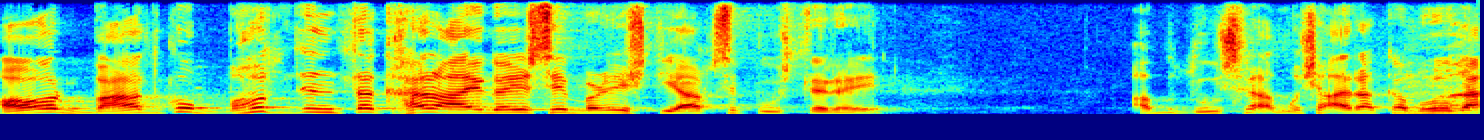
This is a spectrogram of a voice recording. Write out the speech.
और बाद को बहुत दिन तक हर आए गए से बड़े इश्तियाक से पूछते रहे, अब दूसरा मुशायरा कब होगा?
